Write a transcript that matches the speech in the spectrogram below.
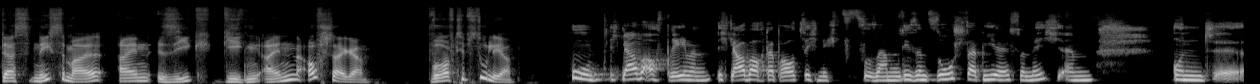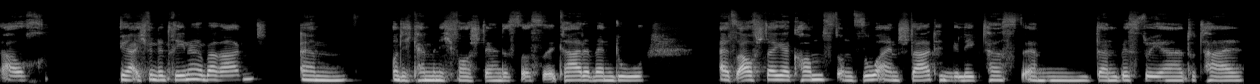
das nächste Mal ein Sieg gegen einen Aufsteiger. Worauf tippst du, Lea? Uh, ich glaube auf Bremen. Ich glaube auch, da braut sich nichts zusammen. Die sind so stabil für mich. Ähm, und äh, auch, ja, ich finde den Trainer überragend. Ähm, und ich kann mir nicht vorstellen, dass das, äh, gerade wenn du als Aufsteiger kommst und so einen Start hingelegt hast, ähm, dann bist du ja total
